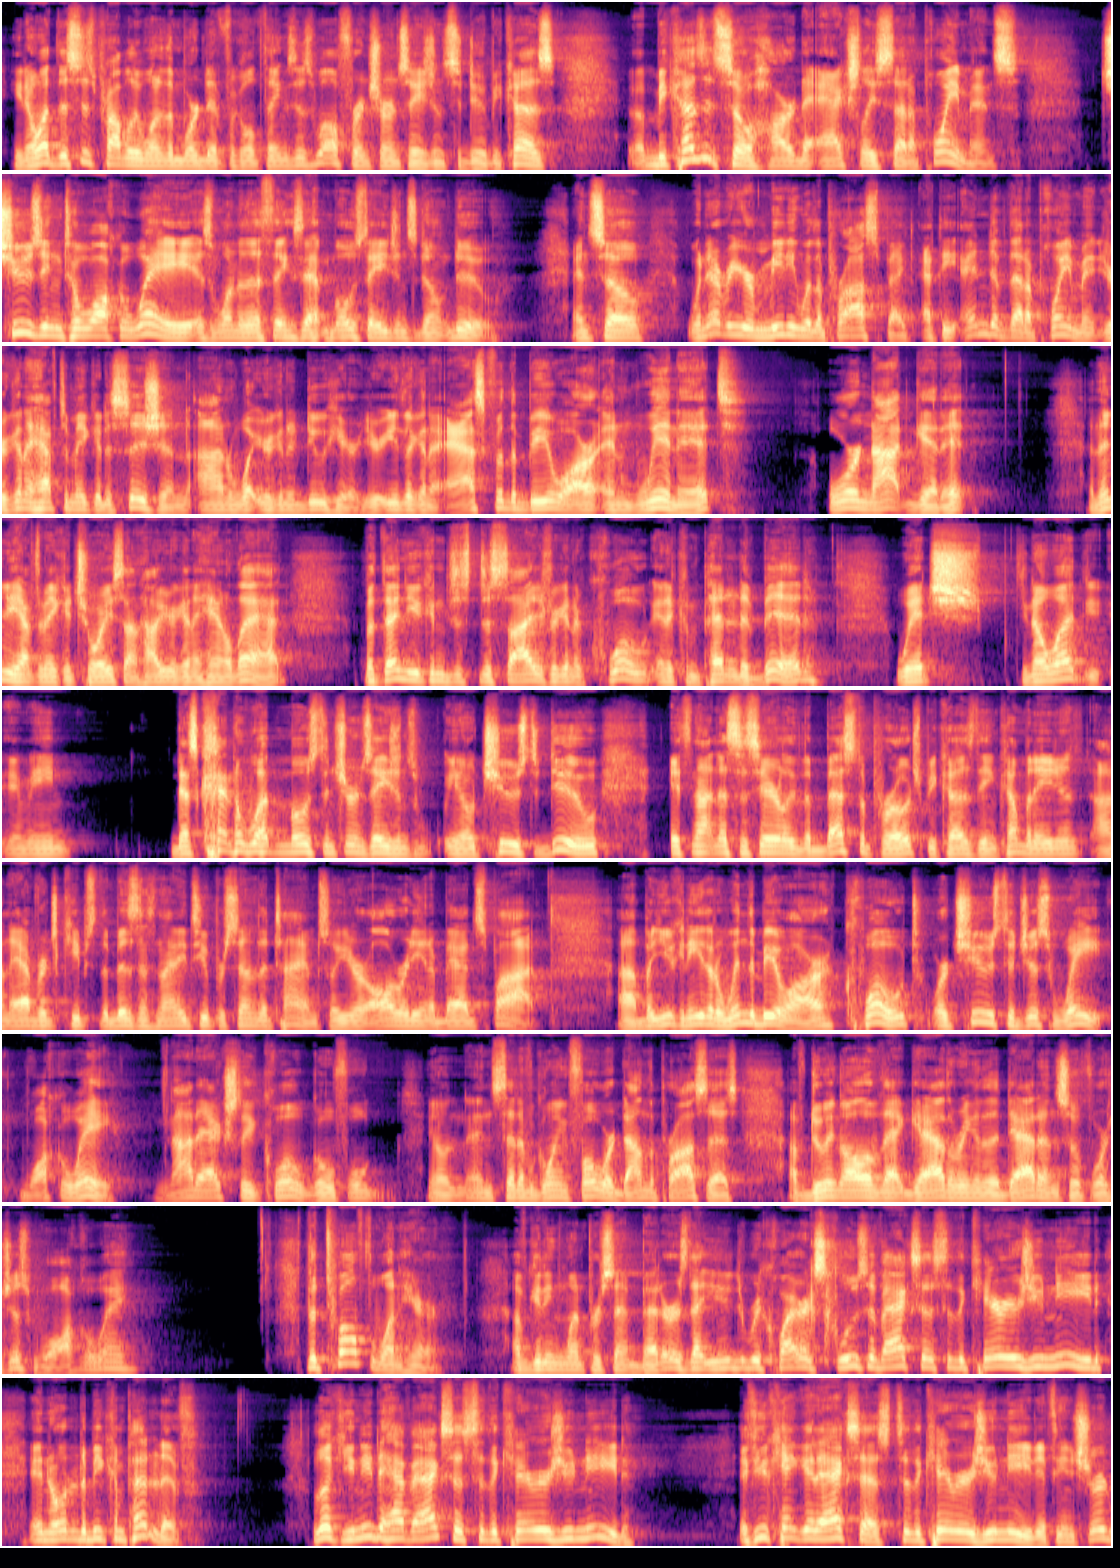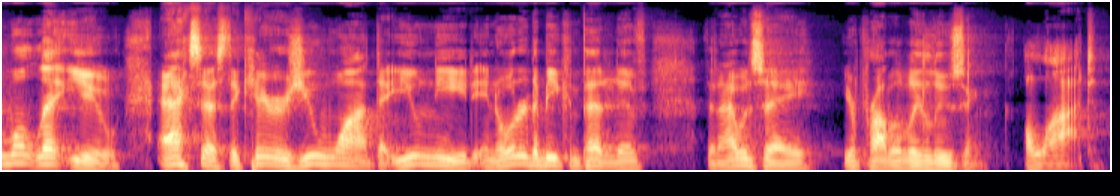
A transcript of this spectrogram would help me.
You know what? This is probably one of the more difficult things as well for insurance agents to do because uh, because it's so hard to actually set appointments. Choosing to walk away is one of the things that most agents don't do. And so, whenever you're meeting with a prospect, at the end of that appointment, you're going to have to make a decision on what you're going to do here. You're either going to ask for the BOR and win it or not get it. And then you have to make a choice on how you're going to handle that. But then you can just decide if you're going to quote in a competitive bid, which you know what? I mean, that's kind of what most insurance agents, you know, choose to do. It's not necessarily the best approach because the incumbent agent, on average, keeps the business 92% of the time. So you're already in a bad spot. Uh, but you can either win the BOR, quote, or choose to just wait, walk away, not actually quote, go full, you know, instead of going forward down the process of doing all of that gathering of the data and so forth, just walk away. The 12th one here of getting 1% better is that you need to require exclusive access to the carriers you need in order to be competitive. Look, you need to have access to the carriers you need. If you can't get access to the carriers you need, if the insured won't let you access the carriers you want that you need in order to be competitive, then I would say you're probably losing a lot.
